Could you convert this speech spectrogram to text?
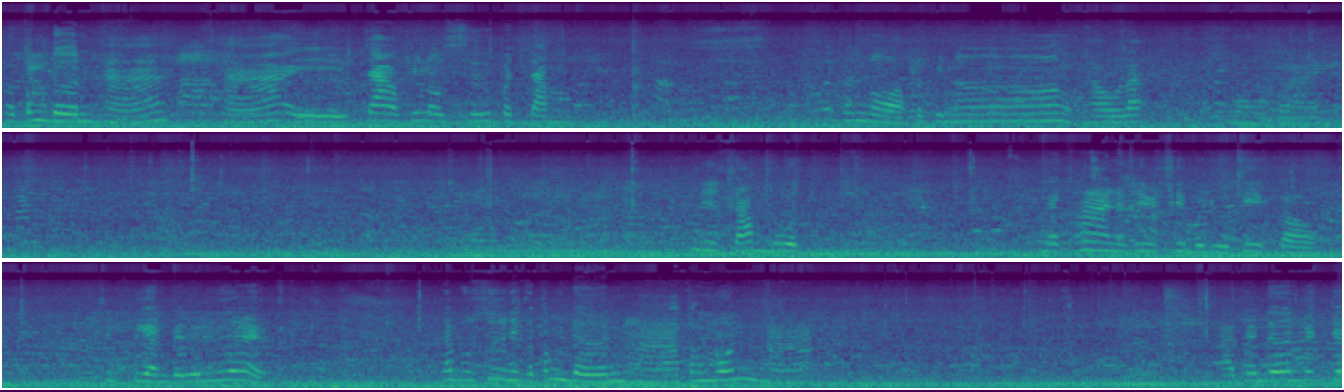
เราต้องเดินหาหาไอ้เจ้าที่เราซื้อประจำก็งอกเลยพี่น้องเขาละงอกลายนี่ซับบูดในค่ายเนี่ยที่ที่บอยู่ที่เก่าที่เปลี่ยนไปเรื่อยๆถ้าบูซื้อนี่ก็ต้องเดินหาต้องวนหา อาจจะเดินไปเจ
